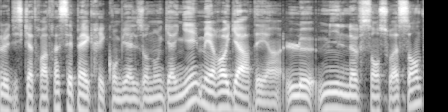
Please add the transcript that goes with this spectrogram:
Le 1093, c'est pas écrit combien ils en ont gagné. Mais regardez, hein, le 1960,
